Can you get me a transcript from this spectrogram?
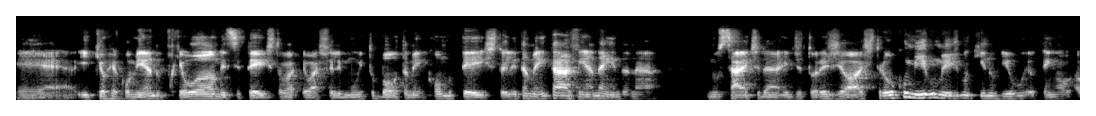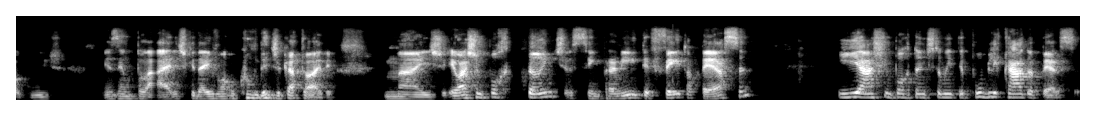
É, e que eu recomendo porque eu amo esse texto, eu acho ele muito bom também como texto. Ele também está à venda ainda na, no site da editora Giostra ou comigo mesmo aqui no Rio. Eu tenho alguns exemplares que daí vão com dedicatória. Mas eu acho importante, assim, para mim, ter feito a peça e acho importante também ter publicado a peça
